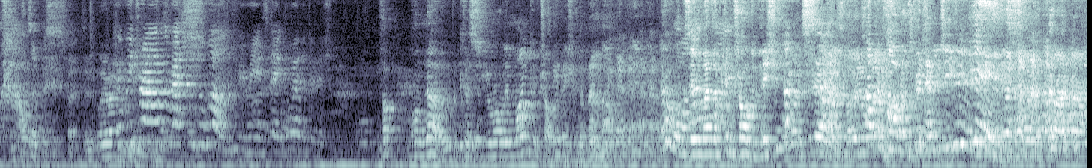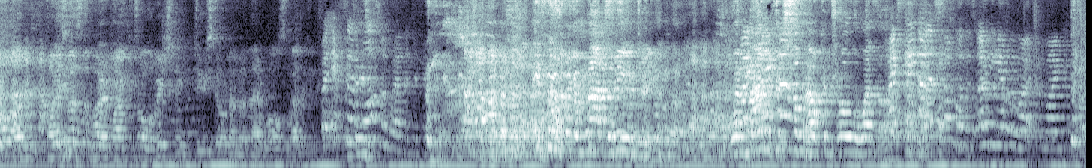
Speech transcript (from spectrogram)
How? Can we drown the rest of the world if we reinstate the weather division? But, well, no, because you're all in mind control division, remember? no one's in weather control division, don't be silly. That department's been empty for years. Those of us that were in mind control originally do still remember there was weather control. But if there was a weather division, if we were having a mad fever dream, where man could somehow control the weather. I say that as someone that's only ever worked for mind control.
